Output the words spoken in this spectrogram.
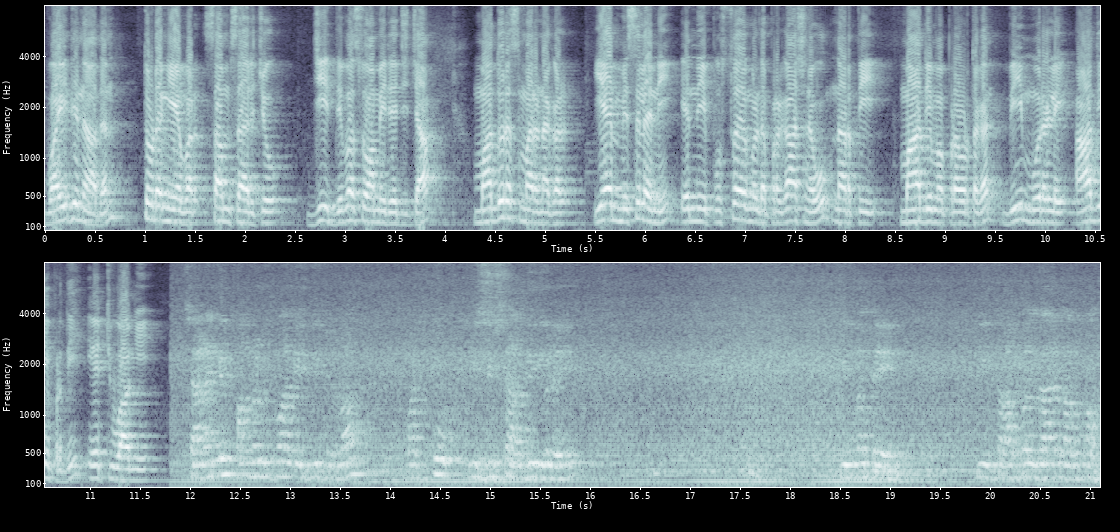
Vaidyanathan തുടങ്ങിയവർ സംസാരിച്ചു. ജി. ദിവസ്വാമി രചിച്ച മധുര സ്മരണകൾ എ. മിസലനി എന്നീ പുസ്തകങ്ങളുടെ പ്രകാശനവും നടത്തി. മാധ്യമ പ്രവർത്തകൻ വി. മുരളി ആദ്യ പ്രതി ഏറ്റുവാങ്ങി. ചടങ്ങിൽ പങ്കെടുക്കുവാൻ എത്തിയിട്ടുള്ള മറ്റു വിശിഷ്ട അതിഥികളെ ഇന്നത്തെ ഈ താക്കോൽദാന കർമ്മം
